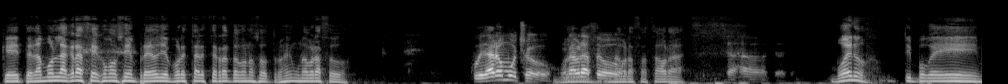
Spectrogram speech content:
que te damos las gracias, como siempre, oye, por estar este rato con nosotros. ¿eh? Un abrazo. Cuidaros mucho. un abrazo. Un abrazo hasta ahora. Chao, chao, chao. Bueno, tipo que,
